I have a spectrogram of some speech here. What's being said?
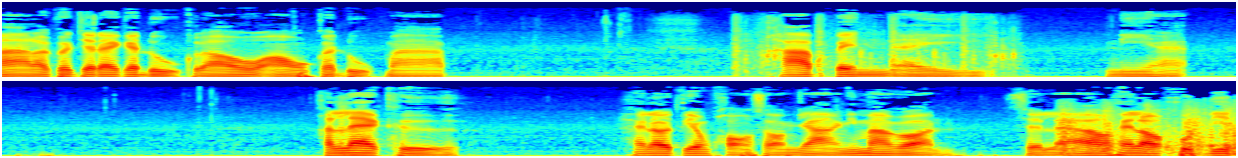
มาแล้วก็จะได้กระดูกแล้วเอากระดูกมาครับเป็นไอนี่ฮะ ขั้นแรกคือ ให้เราเตรียมของสองอย่างนี้มาก่อน เสร็จแล้วให้เราขุดดิน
